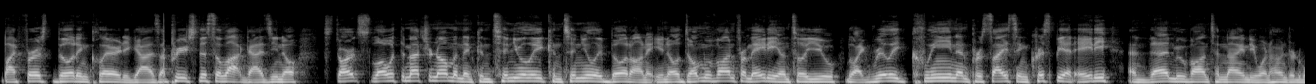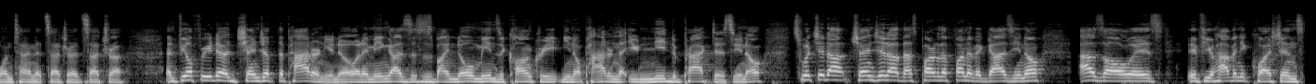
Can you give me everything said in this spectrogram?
by first building clarity, guys. I preach this a lot, guys. You know, start slow with the metronome and then continually, continually build on it. You know, don't move on from 80 until you like really clean and precise and crispy at 80 and then move on to 90, 100, 110, etc., etc. And feel free to change up the pattern. You know what I mean, guys? This is by no means a concrete, you know, pattern that you need to practice, you know? Switch it up, change it up. That's part of the fun of it, guys, you know? As always, if you have any questions,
